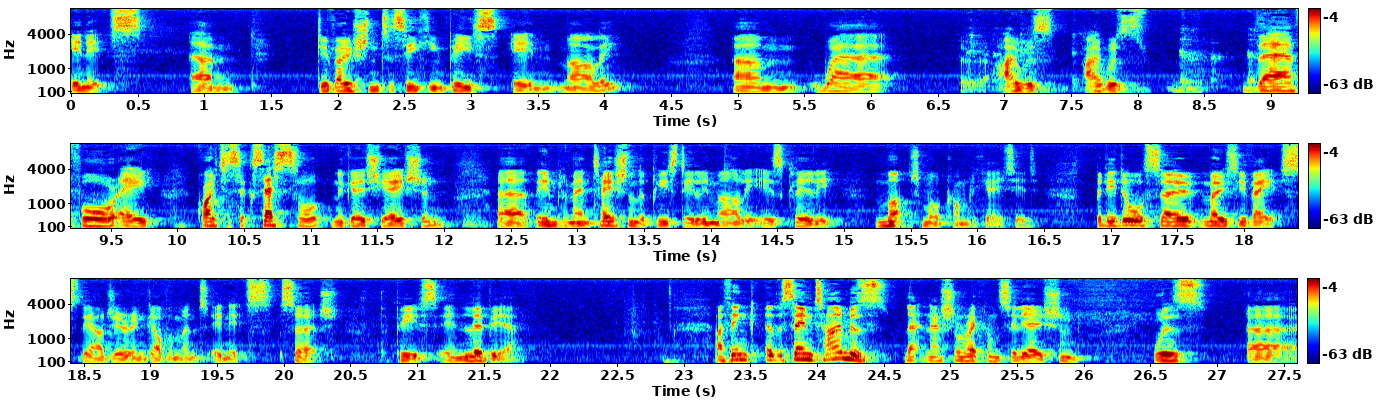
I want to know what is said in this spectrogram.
in its um, devotion to seeking peace in Mali, um, where I was, I was there for a quite a successful negotiation. Uh, the implementation of the peace deal in Mali is clearly much more complicated, but it also motivates the Algerian government in its search for peace in Libya. I think at the same time as that national reconciliation was uh,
